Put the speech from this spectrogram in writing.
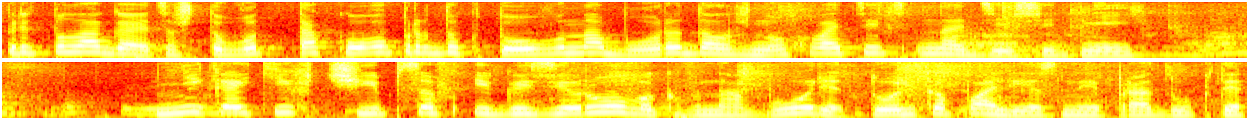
Предполагается, что вот такого продуктового набора должно хватить на 10 дней. Никаких чипсов и газировок в наборе, только полезные продукты.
